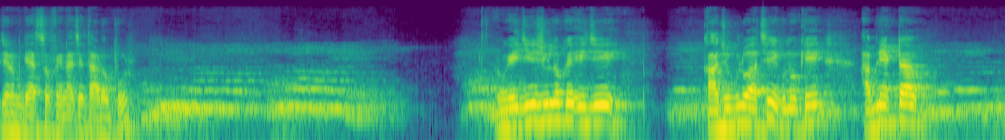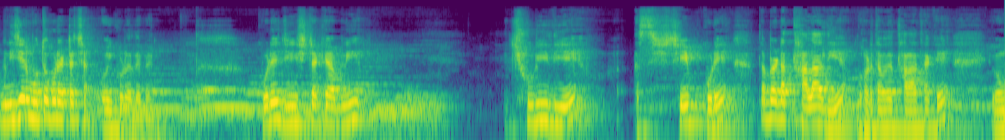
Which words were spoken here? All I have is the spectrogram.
যেরকম গ্যাস ওভেন আছে তার ওপর। এবং এই জিনিসগুলোকে, এই যে কাজুগুলো আছে, এগুলোকে আপনি একটা নিজের মতো করে একটা ওই করে দেবেন। করে জিনিসটাকে আপনি ছুরি দিয়ে শেপ করে, তারপর একটা থালা দিয়ে ঘরেতে আমাদের থালা থাকে, এবং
